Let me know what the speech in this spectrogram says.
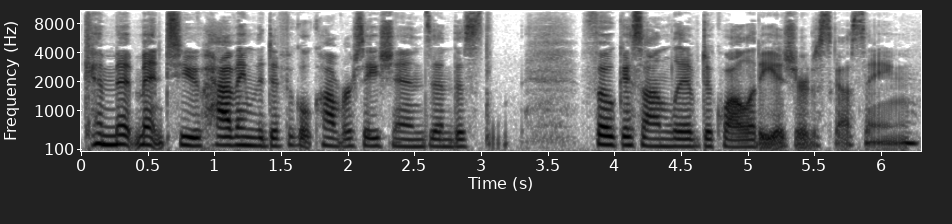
commitment to having the difficult conversations and this focus on lived equality as you're discussing.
